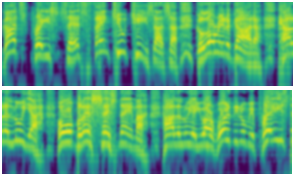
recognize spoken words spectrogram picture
God's praise says, Thank you, Jesus. Uh, glory to God. Uh, hallelujah. Oh, bless his name. Uh, hallelujah. You are worthy to be praised.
